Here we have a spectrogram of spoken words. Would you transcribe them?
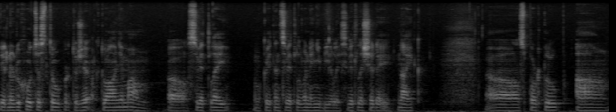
jednoduchou cestou, protože aktuálně mám uh, světlej, takový ten světlový není bílý, světle šedý Nike uh, Sportloop a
